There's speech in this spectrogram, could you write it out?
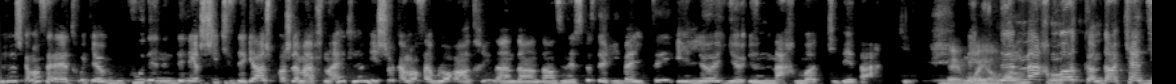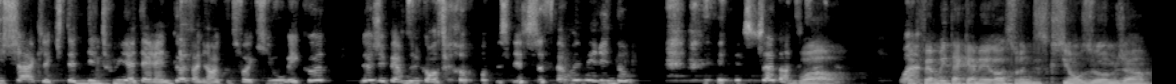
Là, je commence à trouver qu'il y a beaucoup d'é- d'énergie qui se dégage proche de ma fenêtre. Là. Mes chats commencent à vouloir entrer dans, dans, dans une espèce de rivalité. Et là, il y a une marmotte qui débarque. Ben, Mais voyons une marmotte comme dans Caddyshack là, qui te détruit un terrain de golf à grand coup de fuck you. Écoute, là, j'ai perdu le contrôle. j'ai juste fermé mes rideaux. j'ai attendu ça. Ouais. Fermé ta caméra sur une discussion Zoom, genre.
